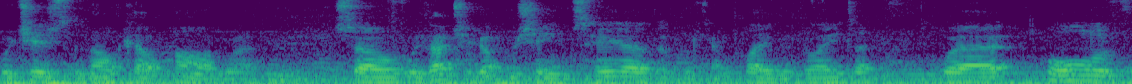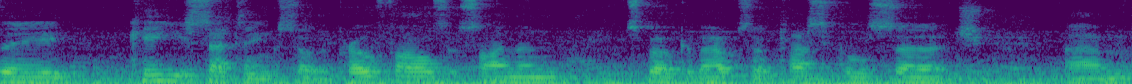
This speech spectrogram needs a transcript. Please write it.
which is the Melco hardware. So we've actually got machines here that we can play with later, where all of the key settings, so the profiles that Simon spoke about, so classical search, um,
